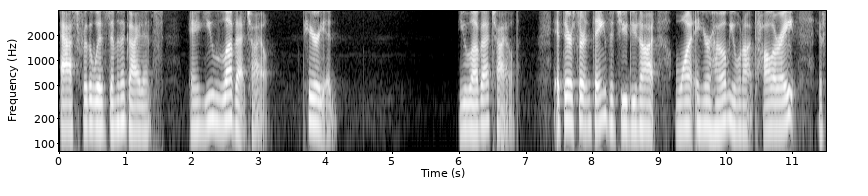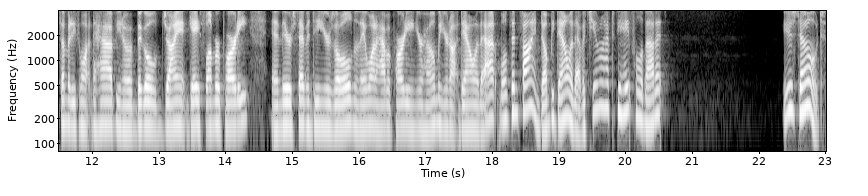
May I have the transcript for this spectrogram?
ask for the wisdom and the guidance, and you love that child. Period. You love that child. If there are certain things that you do not want in your home, you will not tolerate. If somebody's wanting to have, you know, a big old giant gay slumber party and they're 17 years old and they want to have a party in your home and you're not down with that, well, then fine. Don't be down with that. But you don't have to be hateful about it. You just don't.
